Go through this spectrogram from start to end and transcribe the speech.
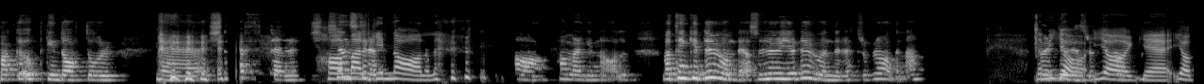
backa upp din dator, eh, efter. ha marginal. ja, ha marginal. Vad tänker du om det? Alltså, hur gör du under retrograderna? Nej, men jag, jag, eh, jag,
